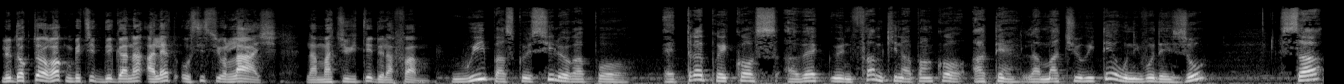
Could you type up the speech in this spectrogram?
Le docteur Roch Mbetit Degana alerte aussi sur l'âge, la maturité de la femme. Oui, parce que si le rapport est très précoce avec une femme qui n'a pas encore atteint la maturité au niveau des os, ça,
